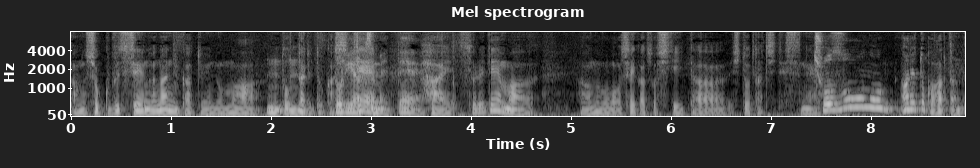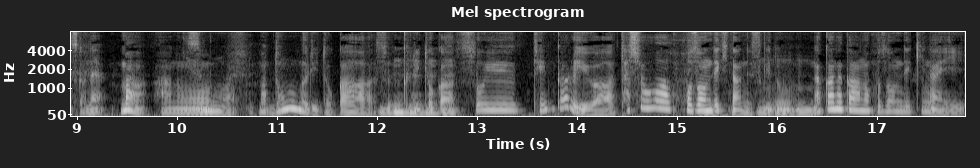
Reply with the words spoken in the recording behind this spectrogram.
あの植物性の何かというのをまうんうんあ取ったりとかして、取り集めて。はい、それでまああの生活をしていた人たちですね。貯蔵のあれとかあったんですかね？まああのまあ、どんぐりとか、そういう栗とか、うんうんうんうん。そういう添加類は多少は保存できたんですけど、うんうんうん。なかなかあの保存できない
